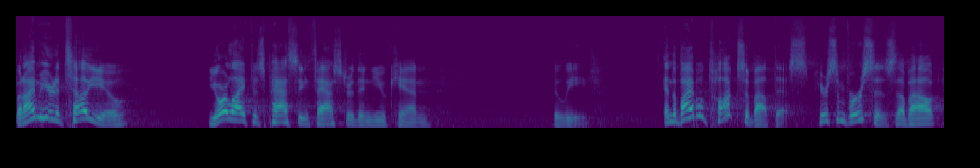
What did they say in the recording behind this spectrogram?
but I'm here to tell you your life is passing faster than you can believe. And the Bible talks about this. Here's some verses about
